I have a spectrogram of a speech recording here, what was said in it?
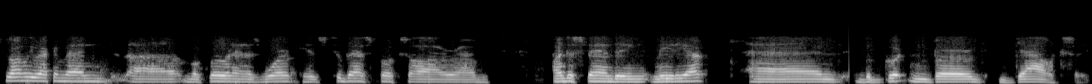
strongly recommend uh, McLuhan and his work. His two best books are um, Understanding Media and The Gutenberg Galaxy.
